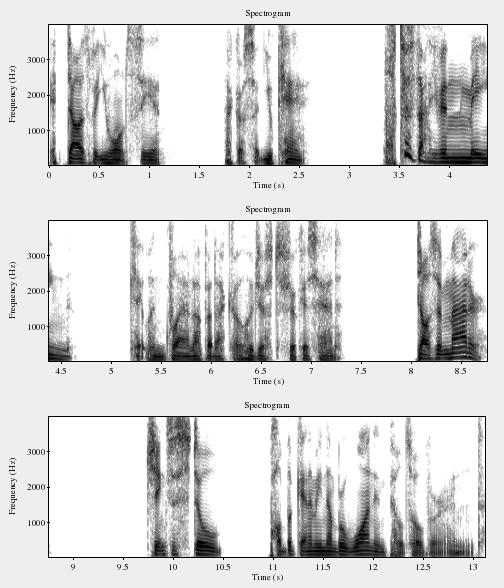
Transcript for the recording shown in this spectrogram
It does, but you won't see it, Ekko said. You can't. What does that even mean? Caitlin glared up at Echo, who just shook his head. Doesn't matter. Jinx is still public enemy number one in Piltover, and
